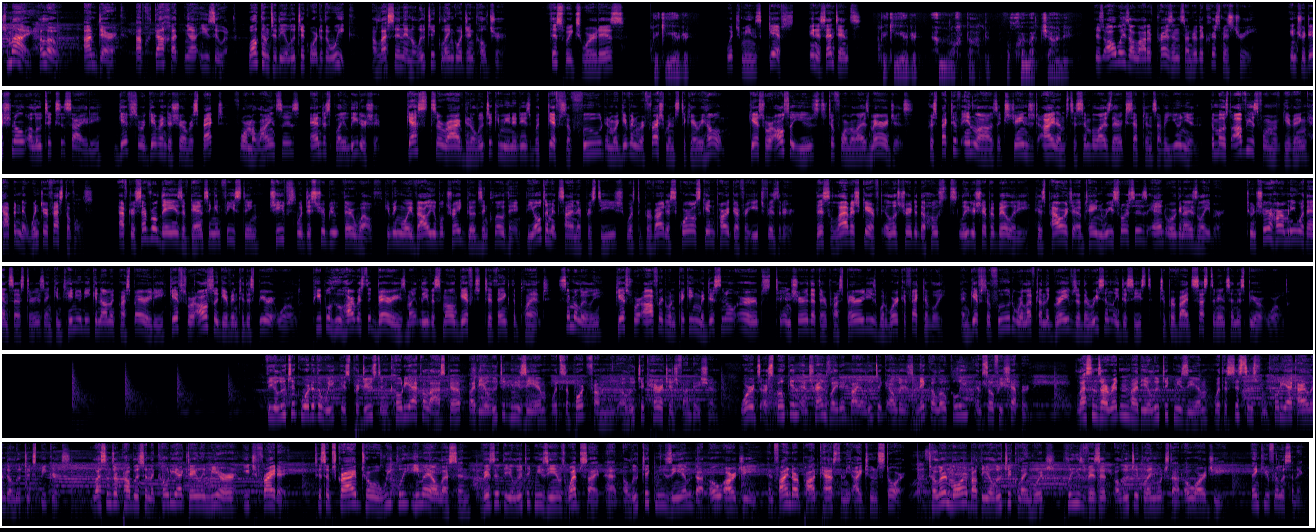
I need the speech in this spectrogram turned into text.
Shemai, hello. I'm Derek. Welcome to the Alutiiq Word of the Week, a lesson in Alutiiq language and culture. This week's word is which means gifts. In a sentence, there's always a lot of presents under the Christmas tree. In traditional Alutiiq society, gifts were given to show respect, form alliances, and display leadership. Guests arrived in Alutiiq communities with gifts of food and were given refreshments to carry home. Gifts were also used to formalize marriages. Prospective in laws exchanged items to symbolize their acceptance of a union. The most obvious form of giving happened at winter festivals. After several days of dancing and feasting, chiefs would distribute their wealth, giving away valuable trade goods and clothing. The ultimate sign of prestige was to provide a squirrel skin parka for each visitor. This lavish gift illustrated the host's leadership ability, his power to obtain resources and organize labor. To ensure harmony with ancestors and continued economic prosperity, gifts were also given to the spirit world. People who harvested berries might leave a small gift to thank the plant. Similarly, gifts were offered when picking medicinal herbs to ensure that their prosperities would work effectively, and gifts of food were left on the graves of the recently deceased to provide sustenance in the spirit world. The Alutiiq Word of the Week is produced in Kodiak, Alaska by the Alutiiq Museum with support from the Alutiiq Heritage Foundation. Words are spoken and translated by Alutiiq elders Nick Alokli and Sophie Shepard. Lessons are written by the Alutiiq Museum with assistance from Kodiak Island Alutiiq speakers. Lessons are published in the Kodiak Daily Mirror each Friday. To subscribe to a weekly email lesson, visit the Alutiiq Museum's website at alutiiqmuseum.org and find our podcast in the iTunes Store. To learn more about the Alutiiq language, please visit alutiiqlanguage.org. Thank you for listening.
